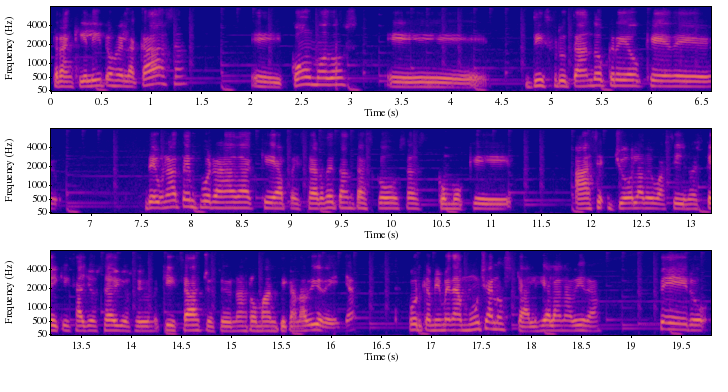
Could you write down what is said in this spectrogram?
tranquilitos en la casa, eh, cómodos, eh, disfrutando creo que de, de una temporada que a pesar de tantas cosas, como que hace, yo la veo así, no es que quizás yo sea, yo soy, quizás yo soy una romántica navideña, porque a mí me da mucha nostalgia la Navidad, pero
